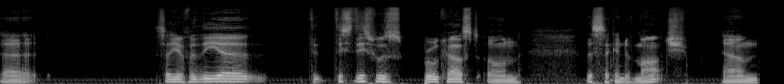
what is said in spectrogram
Uh, so yeah, for the uh, th- this this was broadcast on the second of March. Um,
